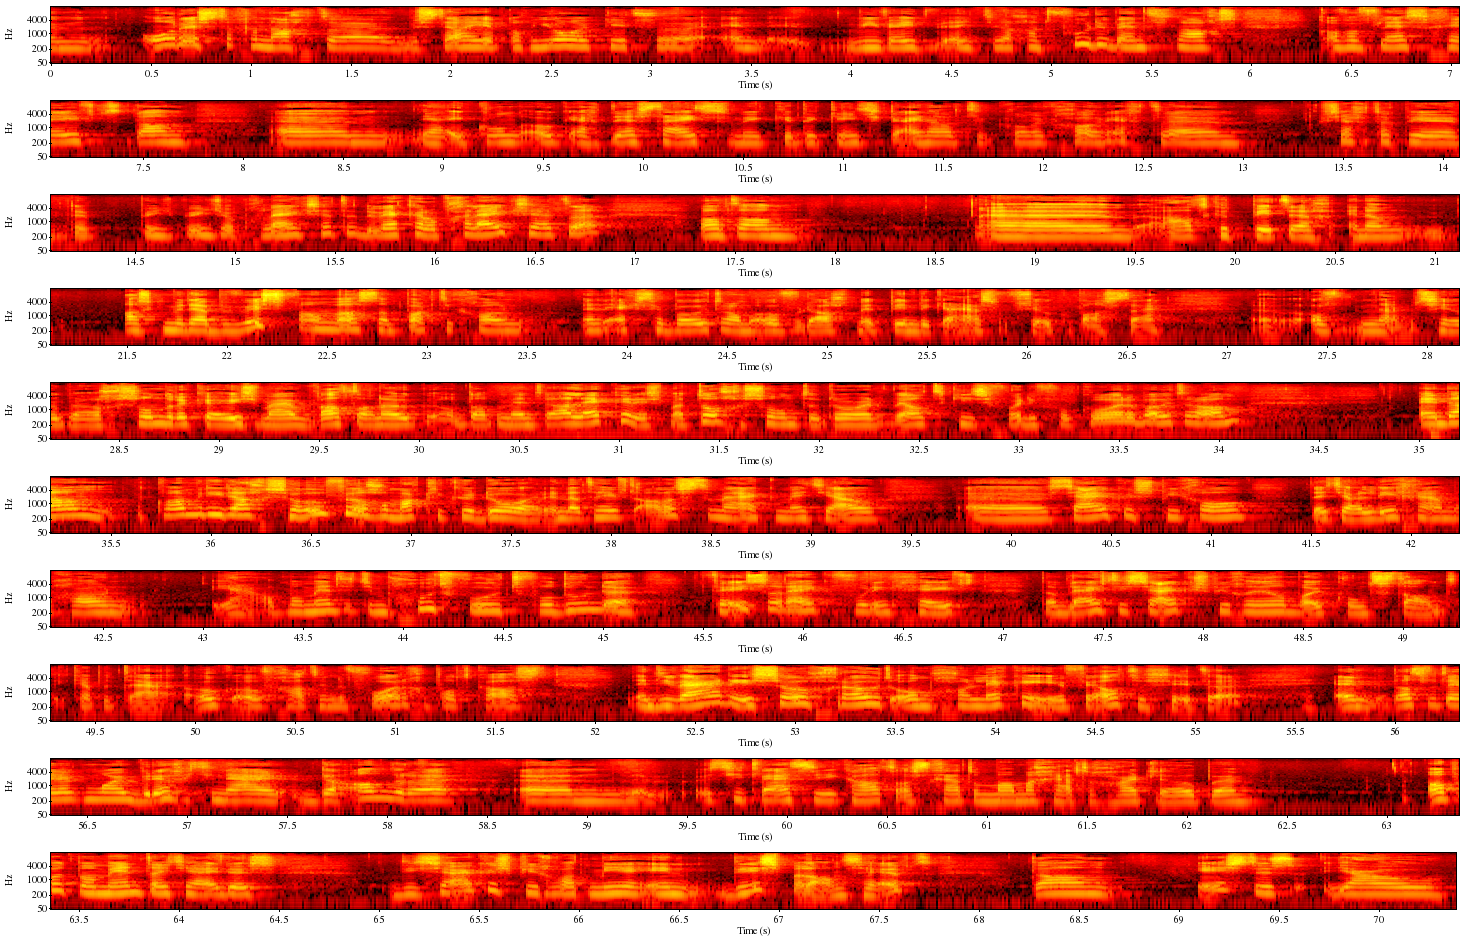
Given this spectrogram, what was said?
Um, onrustige nachten. Stel je hebt nog jonge kids en wie weet dat je nog aan het voeden bent s'nachts of een fles geeft, dan Um, ja, ik kon ook echt destijds, toen ik de kindjes klein had, kon ik gewoon echt, hoe zeg het ook weer, de puntje, puntje op gelijk zetten, de wekker op gelijk zetten. Want dan um, had ik het pittig en dan, als ik me daar bewust van was, dan pakte ik gewoon een extra boterham overdag met pindakaas of chocopasta. Uh, of nou, misschien ook wel een gezondere keuze, maar wat dan ook op dat moment wel lekker is. Maar toch gezond door wel te kiezen voor die volkoren boterham. En dan kwam je die dag zoveel gemakkelijker door. En dat heeft alles te maken met jouw uh, suikerspiegel. Dat jouw lichaam gewoon, ja, op het moment dat je hem goed voedt, voldoende vezelrijke voeding geeft, dan blijft die suikerspiegel heel mooi constant. Ik heb het daar ook over gehad in de vorige podcast. En die waarde is zo groot om gewoon lekker in je vel te zitten. En dat is meteen ook een mooi bruggetje naar de andere um, situatie die ik had als het gaat om mama gaat toch hardlopen. Op het moment dat jij dus die suikerspiegel wat meer in disbalans hebt, dan is dus jouw,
